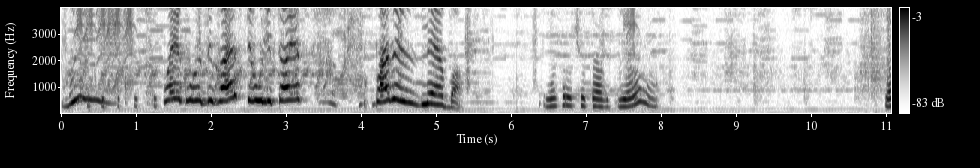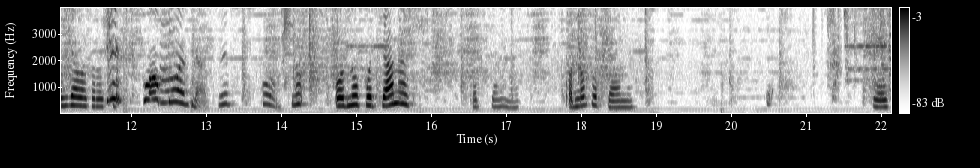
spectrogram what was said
Ой, коли дихаєш, ти улітає, падає з неба. Я, короче, так делаю. Я взяла, короче, Свистком можна. Свистком. ну, одну потянеш. Потяну. Одну потяну. Есть.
